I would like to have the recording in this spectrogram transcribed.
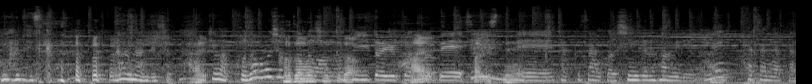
何ですか？何なんでしょう？はい。今日は子供食堂の日ということで、はい。そうですね。えーたくさんこうシングルファミリーの、ねはい。方々とあ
